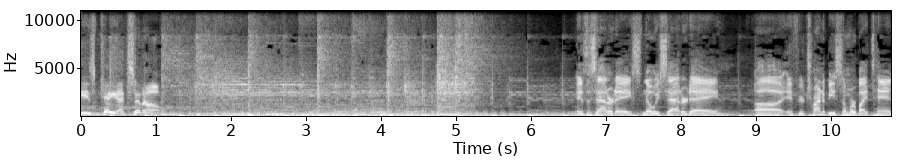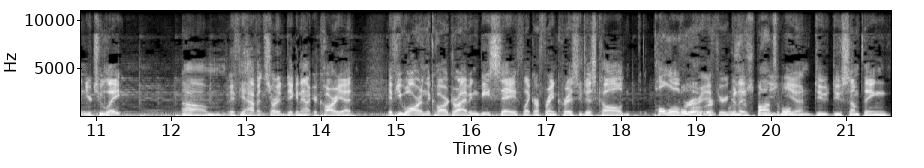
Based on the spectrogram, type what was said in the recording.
is KXNO. It's a Saturday, snowy Saturday. Uh, if you're trying to be somewhere by 10, you're too late. Um, if you haven't started digging out your car yet. If you are in the car driving, be safe, like our friend Chris who just called. Pull over, Pull over. if you're going to responsible. Yeah, do do something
